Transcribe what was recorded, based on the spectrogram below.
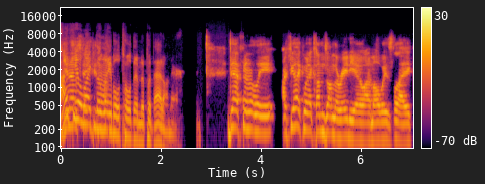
You I know, feel like the Mom- label told them to put that on there. definitely i feel like when it comes on the radio i'm always like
